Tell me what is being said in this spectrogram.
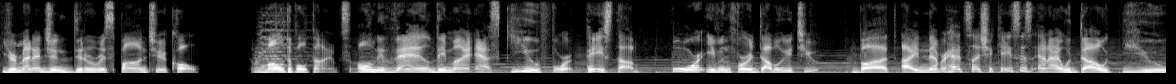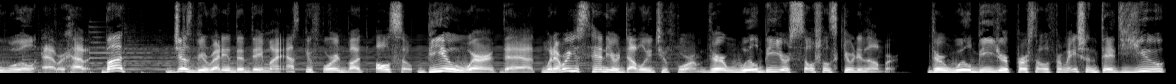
your manager didn't respond to a call multiple times. Only then they might ask you for a pay stub or even for a W-2. But I never had such a cases and I would doubt you will ever have it. But just be ready that they might ask you for it, but also be aware that whenever you send your W-2 form, there will be your social security number. There will be your personal information that you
